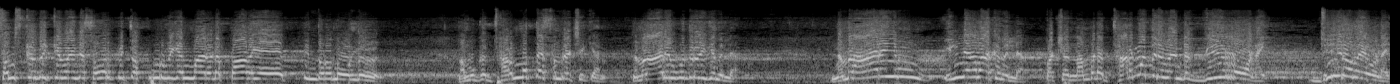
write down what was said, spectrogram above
സംസ്കൃതിക്ക് വേണ്ടി സമർപ്പിച്ച പൂർവികന്മാരുടെ പാതയെ പിന്തുടർന്നുകൊണ്ട് നമുക്ക് ധർമ്മത്തെ സംരക്ഷിക്കാൻ നമ്മൾ ആരും ഉപദ്രവിക്കുന്നില്ല. നമ്മൾ ആരെയും ഇല്ലാതാക്കുന്നില്ല. പക്ഷെ നമ്മുടെ ധർമ്മത്തിന് വേണ്ടി വീറോടെ ധീരതയോടെ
